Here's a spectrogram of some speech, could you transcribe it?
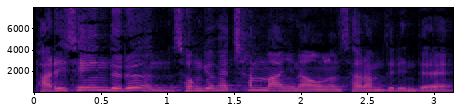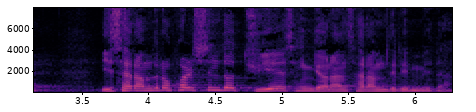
바리새인들은 성경에 참 많이 나오는 사람들인데 이 사람들은 훨씬 더 뒤에 생겨난 사람들입니다.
